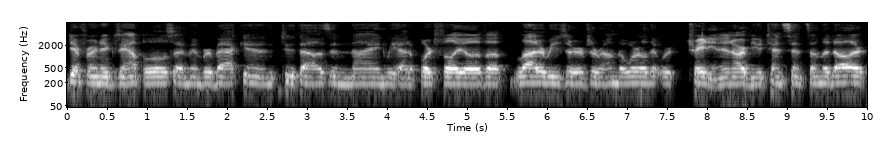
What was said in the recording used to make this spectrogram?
different examples. I remember back in 2009, we had a portfolio of a lot of reserves around the world that were trading, in our view, 10 cents on the dollar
